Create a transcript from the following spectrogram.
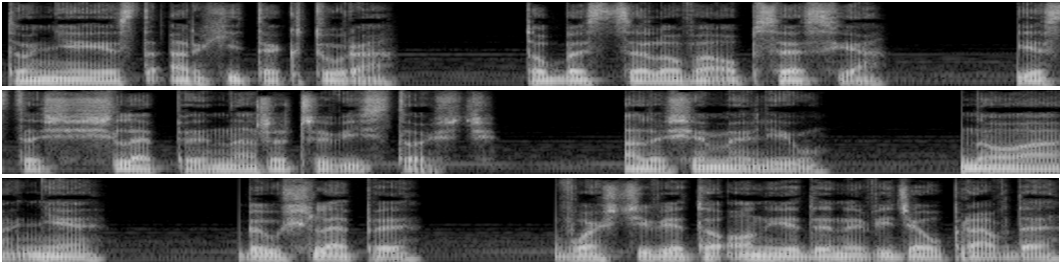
to nie jest architektura, to bezcelowa obsesja. Jesteś ślepy na rzeczywistość. Ale się mylił. Noa nie. Był ślepy. Właściwie to on jedyny widział prawdę.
